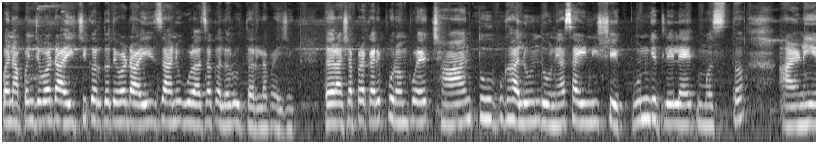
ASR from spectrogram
पण आपण जेव्हा डाळीची करतो तेव्हा डाळीचा आणि गुळाचा कलर उतरला पाहिजे. तर अशा प्रकारे पुरणपोळ्या छान तूप घालून दोन्ही साईडनी शेकून घेतलेल्या आहेत मस्त. आणि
